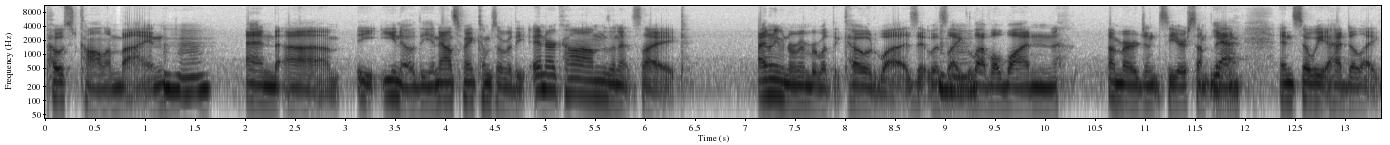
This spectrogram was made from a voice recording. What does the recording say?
post Columbine. Mm-hmm and um, you know the announcement comes over the intercoms and it's like i don't even remember what the code was it was mm-hmm. like level one emergency or something yeah. and so we had to like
